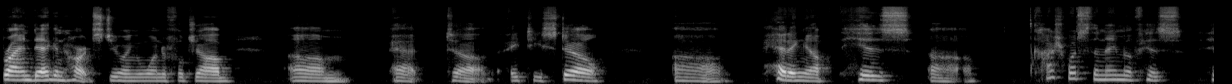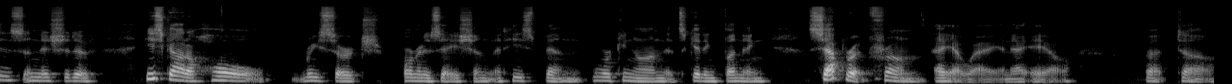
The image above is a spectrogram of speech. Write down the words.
Brian Degenhardt's doing a wonderful job um, at uh, AT Still. Uh, heading up his uh, gosh, what's the name of his his initiative? He's got a whole research organization that he's been working on that's getting funding separate from AOA and AAO. But uh,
